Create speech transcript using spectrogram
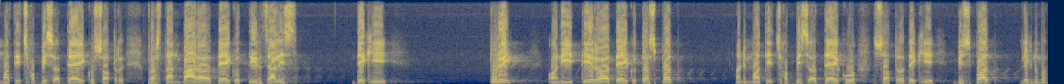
मती छब्बिस अध्यायको सत्र प्रस्थान बाह्र अध्यायको तिरचालिसदेखि पुरै अनि तेह्र अध्यायको दस पद अनि मती छब्बिस अध्यायको सत्रदेखि बिस पद। लेख्नुभयो?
